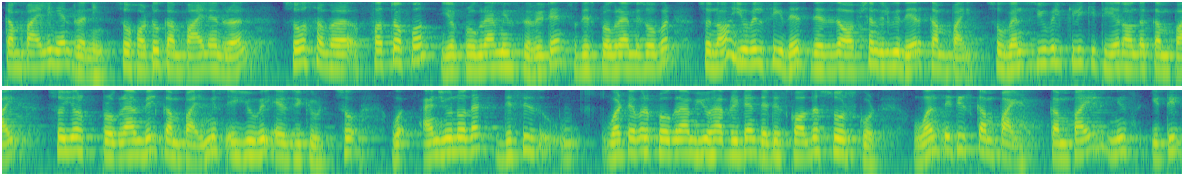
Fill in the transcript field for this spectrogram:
compiling and running. So how to compile and run so uh, first of all your program is written. So this program is over. So now you will see this. There is the option will be there compile. So once you will click it here on the compile so your program will compile means you will execute. So and you know that this is whatever program you have written that is called the source code. Once it is compiled compiled means it will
